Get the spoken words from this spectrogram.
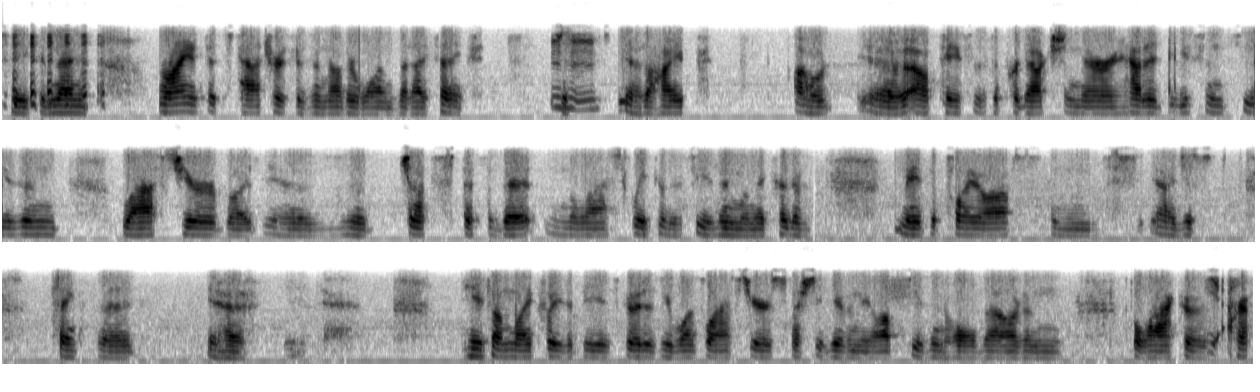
speak. And then Ryan Fitzpatrick is another one that I think just Mhm. you know, the hype out you know, outpaces the production there. He had a decent season last year, but you know, the Jets spits a bit in the last week of the season when they could have made the playoffs, and I just think that yeah, he's unlikely to be as good as he was last year, especially given the off-season holdout and the lack of Yeah. prep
